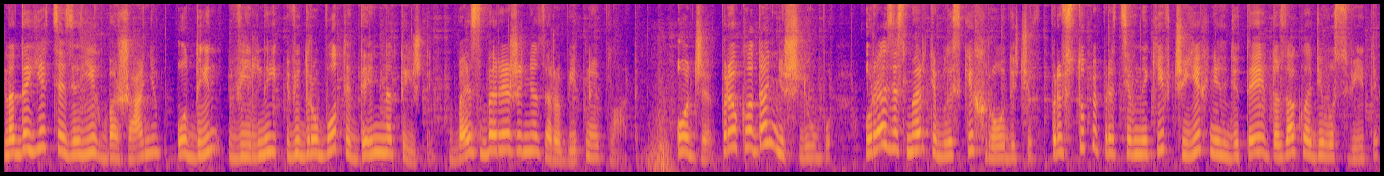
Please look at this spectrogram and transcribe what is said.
надається за їх бажанням один вільний від роботи день на тиждень без збереження заробітної плати. Отже, при укладанні шлюбу, у разі смерті близьких родичів, при вступі працівників чи їхніх дітей до закладів освіти,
